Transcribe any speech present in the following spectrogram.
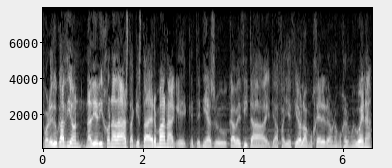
por educación, nadie dijo nada hasta que esta hermana, que, tenía su cabecita, ya falleció la mujer, era una mujer muy buena,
